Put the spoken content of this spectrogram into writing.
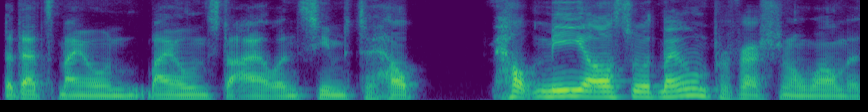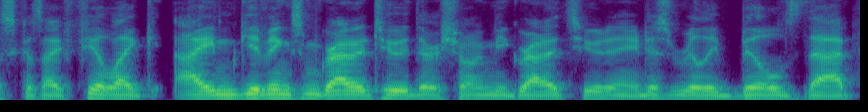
but that's my own my own style and seems to help help me also with my own professional wellness because I feel like I'm giving some gratitude they're showing me gratitude and it just really builds that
